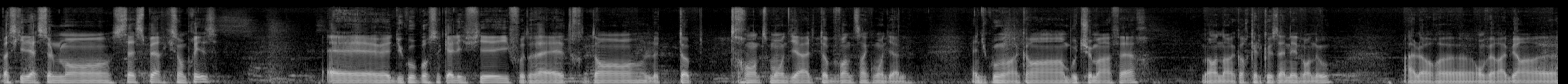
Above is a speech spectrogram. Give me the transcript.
parce qu'il y a seulement 16 paires qui sont prises. Et du coup, pour se qualifier, il faudrait être dans le top 30 mondial, top 25 mondial. Et du coup, on a encore un bout de chemin à faire, mais on a encore quelques années devant nous. Alors, euh, on verra bien euh,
